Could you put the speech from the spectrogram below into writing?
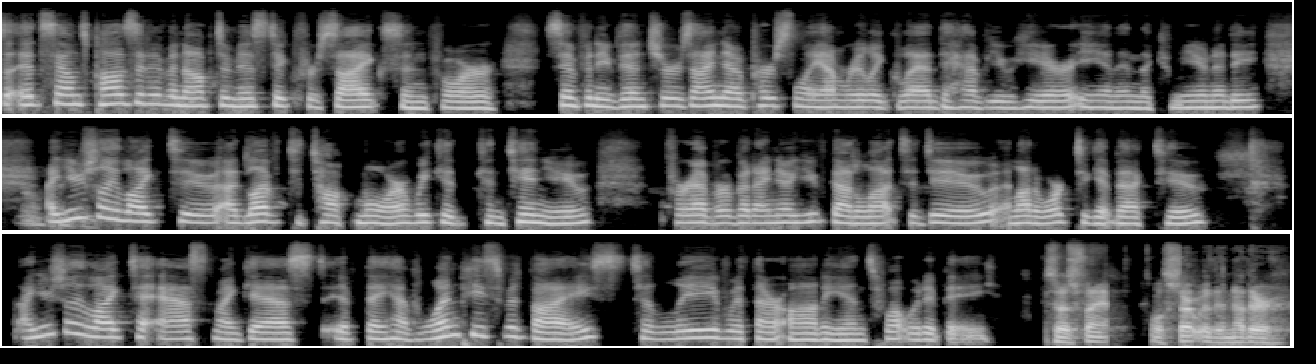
it sounds positive and optimistic for Sykes and for Symphony Ventures. I know personally, I'm really glad to have you here, Ian, in the community. Oh, I usually you. like to, I'd love to talk more. We could continue forever, but I know you've got a lot to do, a lot of work to get back to. I usually like to ask my guests if they have one piece of advice to leave with our audience, what would it be? So it's funny. We'll start with another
